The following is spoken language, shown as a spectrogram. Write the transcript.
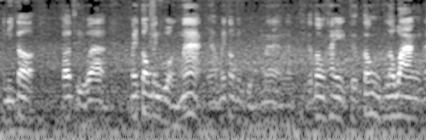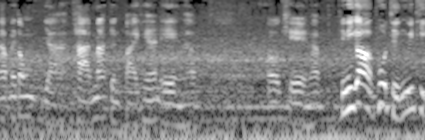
อันนี้ก็ก็ถือว่าไม่ต้องเป็นห่วงมากนะครับ ไม่ต้องเป็นห่วงมากนะครับก็ต้องให้ต้องระวังนะครับ ไม่ต้องอย่าทานมากเกินไปแค่นั้นเองครับ โอเคครับ ทีนี้ก็พูดถึงวิธี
